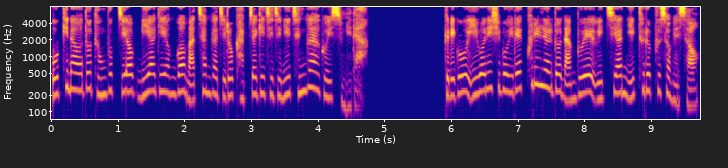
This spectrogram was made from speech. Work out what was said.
오키나와도 동북지역 미야기현과 마찬가지로 갑자기 지진이 증가하고 있습니다. 그리고 2월 25일에 쿠릴열도 남부에 위치한 이투르프 섬에서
